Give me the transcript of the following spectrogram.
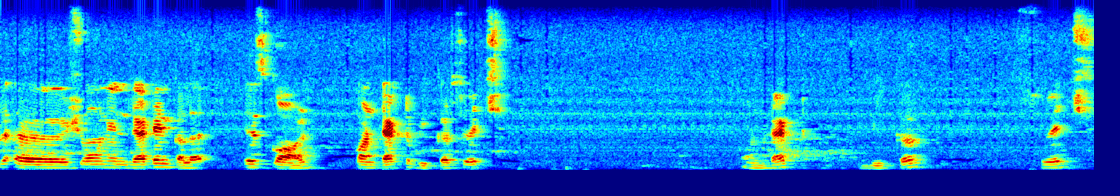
uh, shown in red in color is called contact beaker switch. Contact beaker switch.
